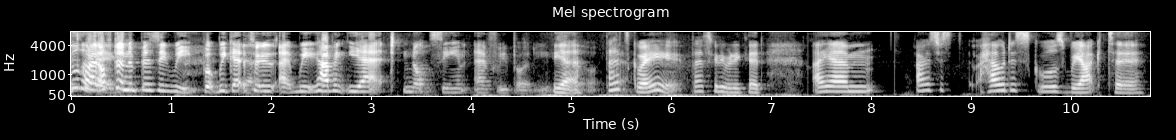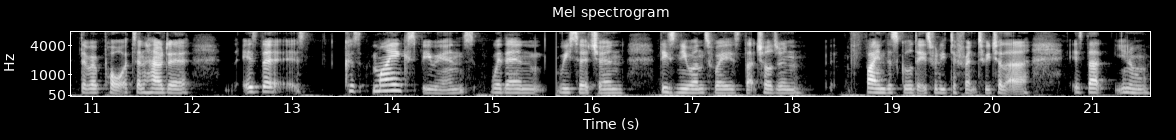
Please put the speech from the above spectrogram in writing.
are quite often a busy week, but we get Yeah. through. Uh, we haven't yet not seen everybody. Yeah, so, that's yeah. great. That's really really good. I um I was just how do schools react to the reports and how do is there because my experience within researching these nuanced ways that children find the school days really different to each other is that you know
